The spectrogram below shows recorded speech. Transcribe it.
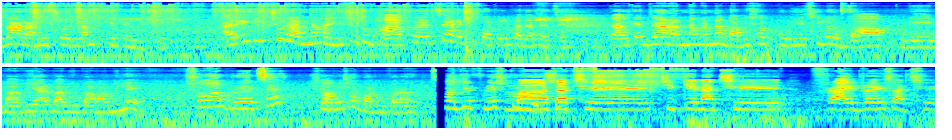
এবার আমি চললাম খেতে দিতে আজকে কিচ্ছু রান্না হয়নি শুধু ভাত হয়েছে আর একটু পটল ভাজা হয়েছে। কালকে যা রান্না বান্না বাবি সব করিয়েছিল বাপ রে বাবি আর বাবি বাবা মিলে সব রয়েছে সবই সব গরম করা হচ্ছে। আজকে ফ্রেশ মাছ আছে চিকেন আছে ফ্রাইড রাইস আছে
